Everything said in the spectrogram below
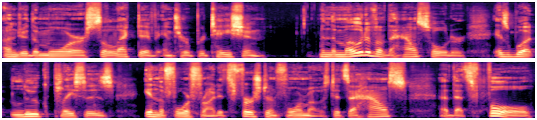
under the more selective interpretation and the motive of the householder is what Luke places in the forefront. It's first and foremost. It's a house uh, that's full.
